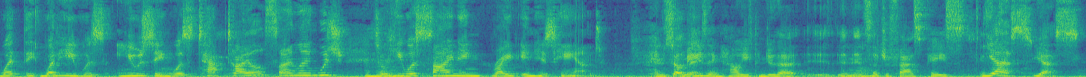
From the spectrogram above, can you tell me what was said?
what the, what he was using was tactile sign language. So he mm-hmm. was signing right in his hand. and it's So that- amazing how you can do that in, in such a fast pace. Yes, yes.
